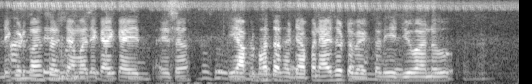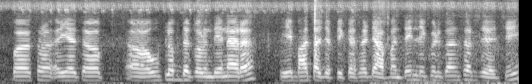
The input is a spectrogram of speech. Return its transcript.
लिक्विड कॉन्सर्शिया मध्ये काय काय येत- हे आपल्या भातासाठी आपण ॲझोटोबॅक्टर हे जीवाणू याचं उपलब्ध करून देणारं हे भाताच्या पिकासाठी आपण ते लिक्विड कन्सर्शियाची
